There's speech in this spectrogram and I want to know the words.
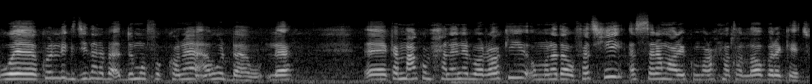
وكل جديد أنا بقدمه في القناة أول بأول. لا. كان معاكم حنان الوراكي أم ندى وفتحي. السلام عليكم ورحمة الله وبركاته.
